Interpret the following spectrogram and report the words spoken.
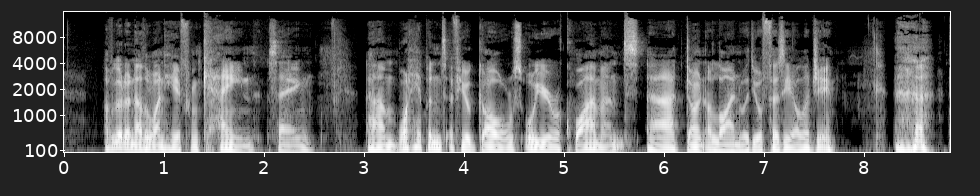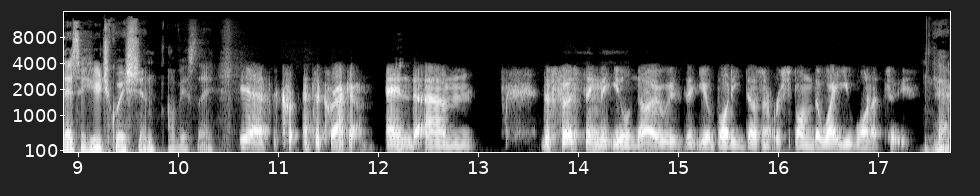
I've got another one here from Kane saying, um, "What happens if your goals or your requirements uh, don't align with your physiology?" That's a huge question, obviously. Yeah, that's a, cr- that's a cracker. And um, the first thing that you'll know is that your body doesn't respond the way you want it to. Yeah.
